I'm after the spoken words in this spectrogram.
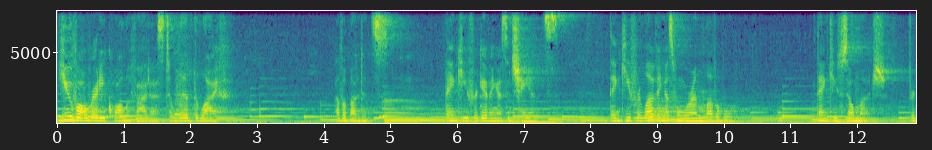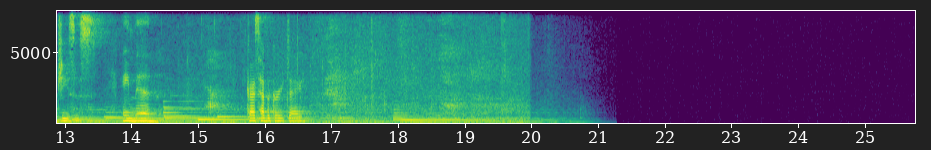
You've already qualified us to live the life of abundance. Thank you for giving us a chance. Thank you for loving us when we're unlovable. Thank you so much for Jesus. Amen. You guys, have a great day.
